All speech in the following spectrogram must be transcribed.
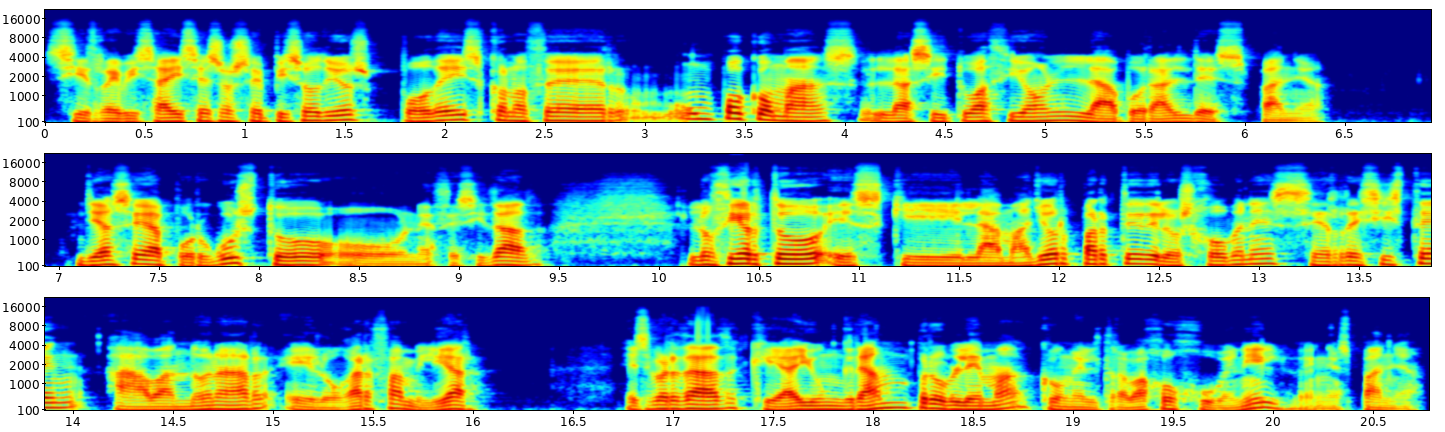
Si revisáis esos episodios podéis conocer un poco más la situación laboral de España. Ya sea por gusto o necesidad, lo cierto es que la mayor parte de los jóvenes se resisten a abandonar el hogar familiar. Es verdad que hay un gran problema con el trabajo juvenil en España.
